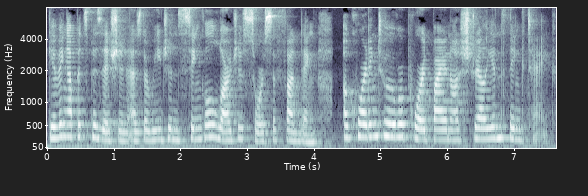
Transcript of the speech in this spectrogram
giving up its position as the region's single largest source of funding, according to a report by an Australian think tank.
